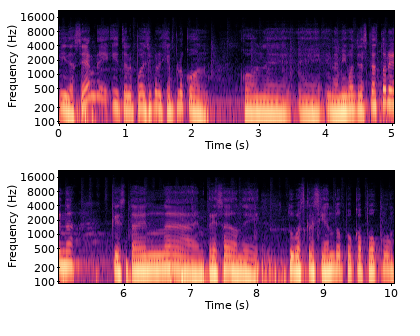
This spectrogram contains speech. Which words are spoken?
y de hacerle. Y te lo puedo decir, por ejemplo, con, con eh, eh, el amigo Andrés Castorena, que está en una empresa donde tú vas creciendo poco a poco,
